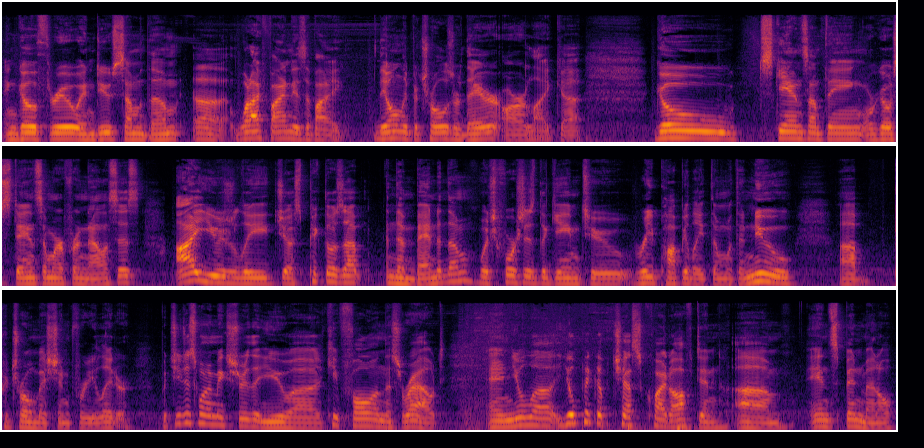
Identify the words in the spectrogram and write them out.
and go through and do some of them. Uh, what I find is if I, the only patrols are there are like, uh, go scan something or go stand somewhere for analysis. I usually just pick those up and then abandon them, which forces the game to repopulate them with a new uh, patrol mission for you later. But you just want to make sure that you uh, keep following this route, and you'll uh, you'll pick up chests quite often. Um, and spin metal.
